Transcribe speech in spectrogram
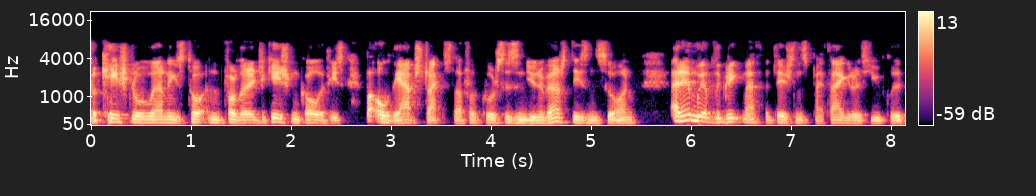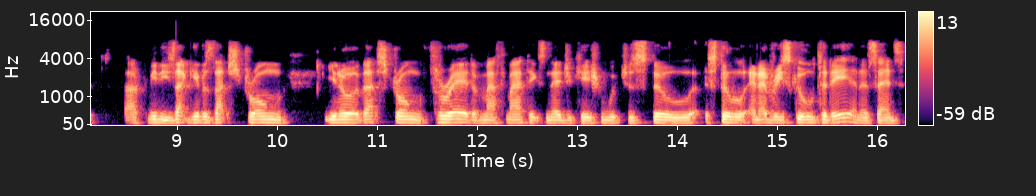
vocational learning is taught in further education colleges, but all the abstract stuff, of course, is in universities and so on. And then we have the Greek mathematicians, Pythagoras, Euclid, Archimedes. That gave us that strong, you know, that strong thread of mathematics and education, which is still still in every school today, in a sense.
